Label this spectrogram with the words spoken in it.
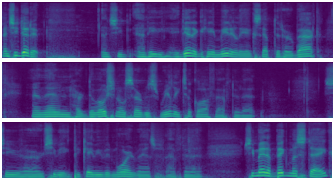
And she did it. And she and he, he did he immediately accepted her back. And then her devotional service really took off after that. She her, she became even more advanced after that. She made a big mistake,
